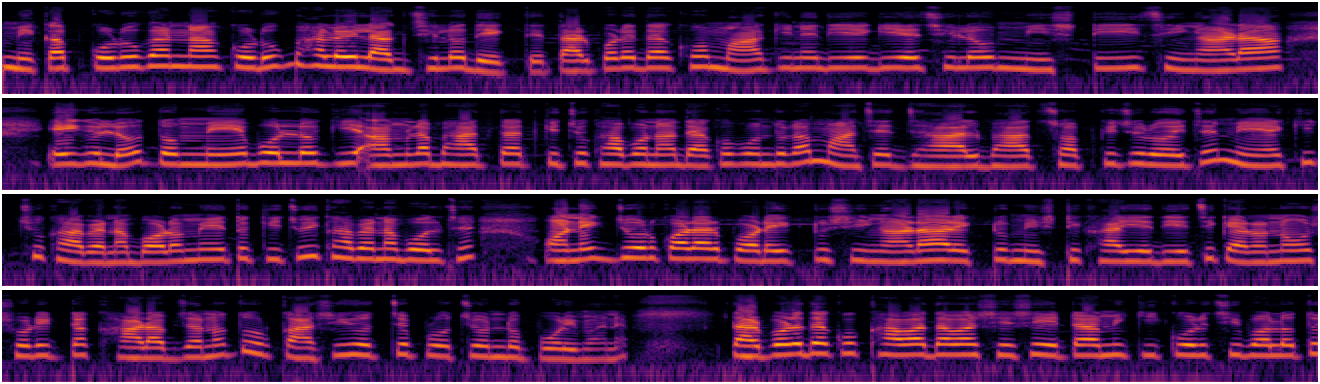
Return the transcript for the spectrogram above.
মেকআপ করুক আর না করুক ভালোই লাগছিল দেখতে। তারপরে দেখো মা কিনে দিয়ে গিয়েছিল মিষ্টি সিঙ্গাড়া এইগুলো। তো মেয়ে বলল কি আমরা ভাত টাত কিছু খাব না। দেখো বন্ধুরা মাছের ঝাল ভাত সব কিছু রয়েছে মেয়ে কিচ্ছু খাবে না। বড় মেয়ে তো কিছুই খাবে না বলছে। অনেক জোর করার পরে একটু সিঙ্গাড়া আর একটু মিষ্টি খাইয়ে দিয়েছি, কেননা ওর শরীরটা খারাপ, জানো তো? ওর কাশি হচ্ছে প্রচণ্ড পরিমাণে। তারপরে দেখো খাওয়া দাওয়া শেষে এটা আমি কি করেছি বলো তো?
